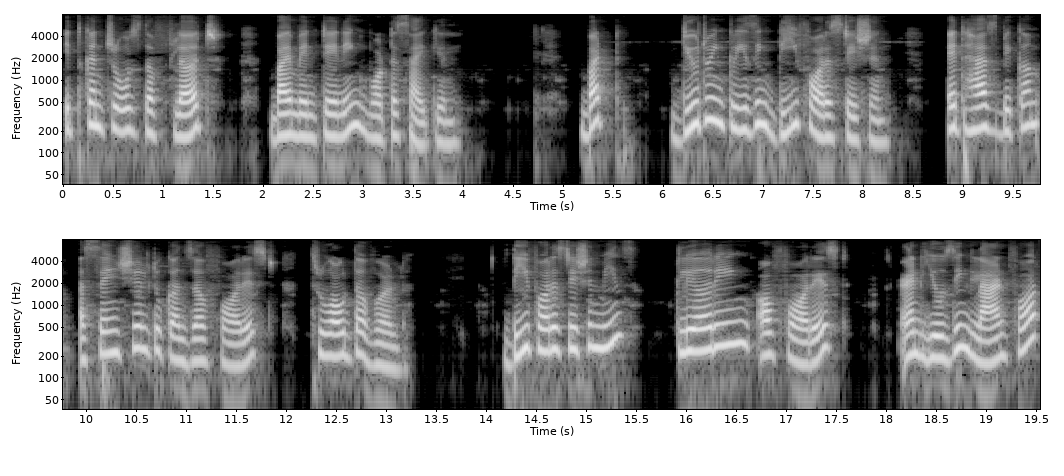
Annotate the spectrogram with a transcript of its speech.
It controls the flood by maintaining water cycle. But due to increasing deforestation, it has become essential to conserve forest throughout the world. Deforestation means clearing of forest and using land for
